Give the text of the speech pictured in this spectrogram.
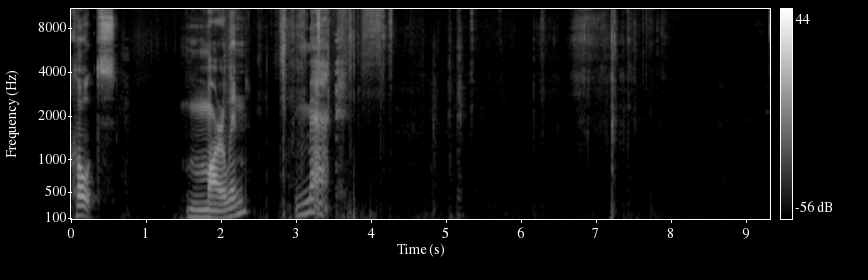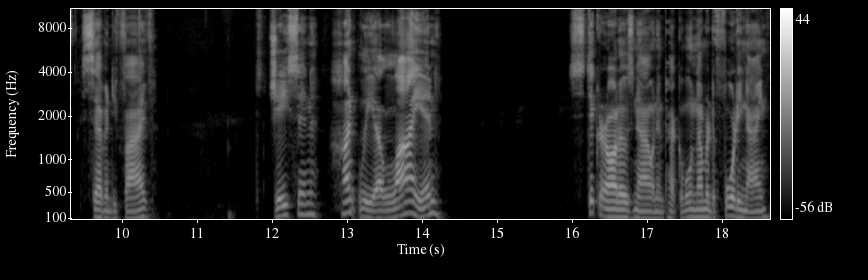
Colts. Marlon Mack. Seventy-five. Jason Huntley, a lion. Sticker autos now an impeccable. Number to 49.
